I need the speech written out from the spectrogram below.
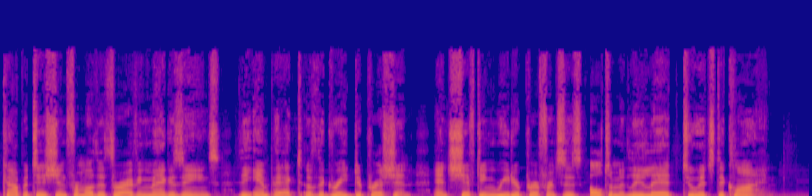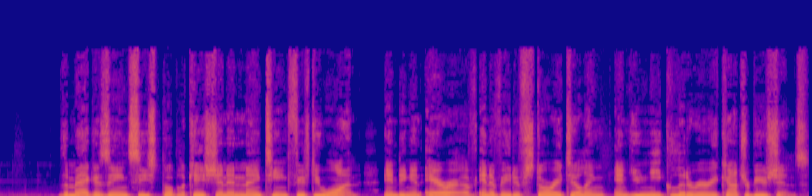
Competition from other thriving magazines, the impact of the Great Depression, and shifting reader preferences ultimately led to its decline. The magazine ceased publication in 1951, ending an era of innovative storytelling and unique literary contributions.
